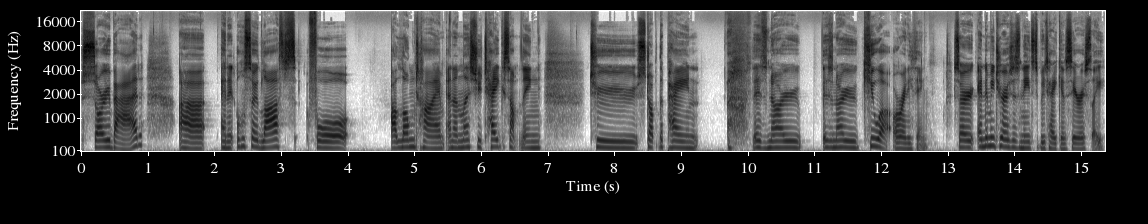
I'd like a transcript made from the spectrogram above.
so bad. Uh, and it also lasts for a long time. And unless you take something to stop the pain, there's no there's no cure or anything. So endometriosis needs to be taken seriously.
